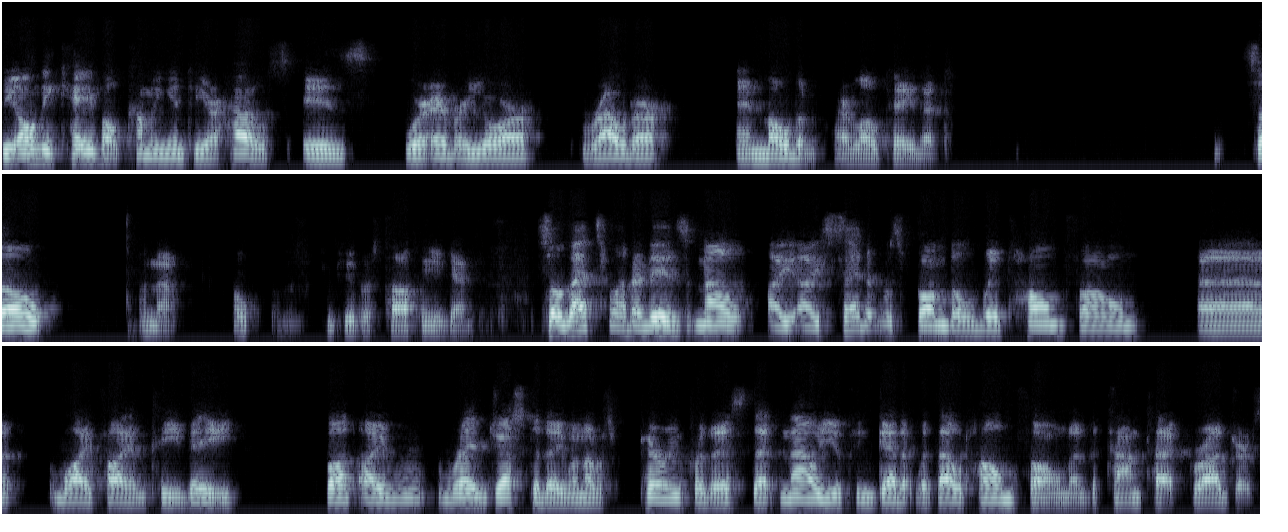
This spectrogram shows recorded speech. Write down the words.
The only cable coming into your house is wherever your router and modem are located. So, oh no, oh, computer's talking again. So that's what it is. Now, I, I said it was bundled with home phone, uh, Wi Fi, and TV. But I read yesterday when I was preparing for this that now you can get it without home phone and to contact Rogers.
